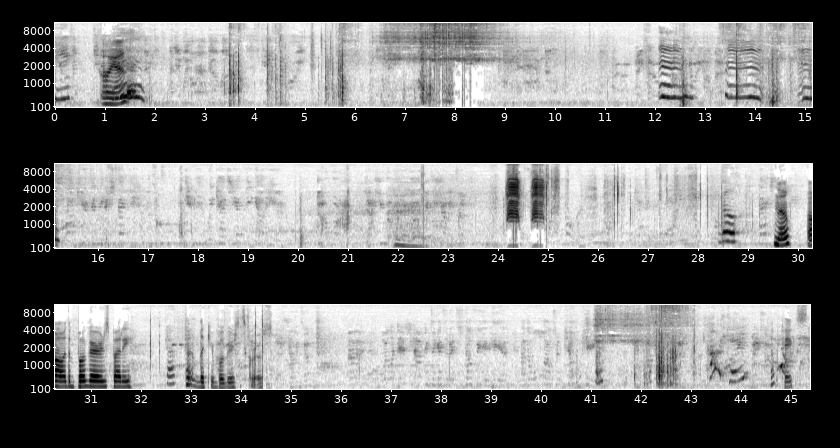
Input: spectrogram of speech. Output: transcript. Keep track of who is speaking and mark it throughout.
Speaker 1: Oh, yeah?
Speaker 2: No?
Speaker 1: Oh, the boogers, buddy. Don't lick your boogers. It's gross.
Speaker 2: Okay.
Speaker 1: Cupcakes.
